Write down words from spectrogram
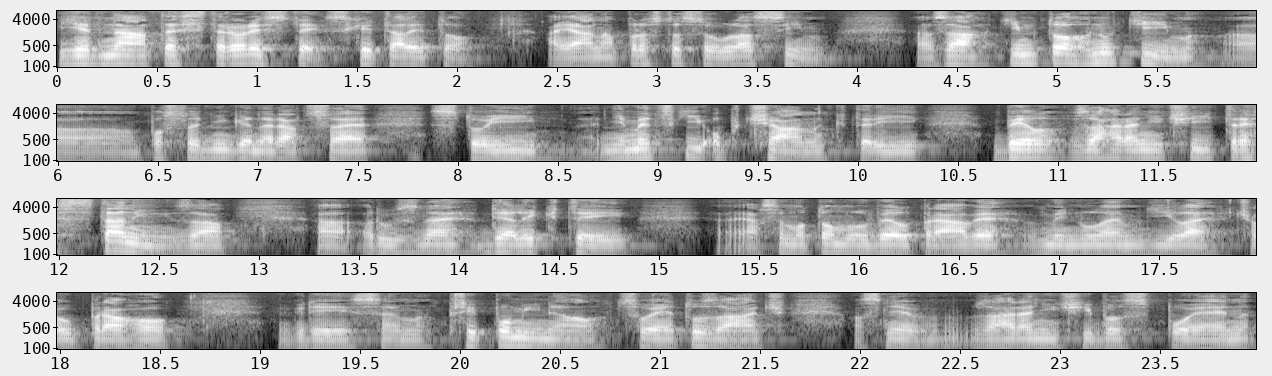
jednáte s teroristy, schytali to. A já naprosto souhlasím. Za tímto hnutím eh, poslední generace stojí německý občan, který byl v zahraničí trestaný za eh, různé delikty. Já jsem o tom mluvil právě v minulém díle Čau Praho, kdy jsem připomínal, co je to záč. Vlastně v zahraničí byl spojen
